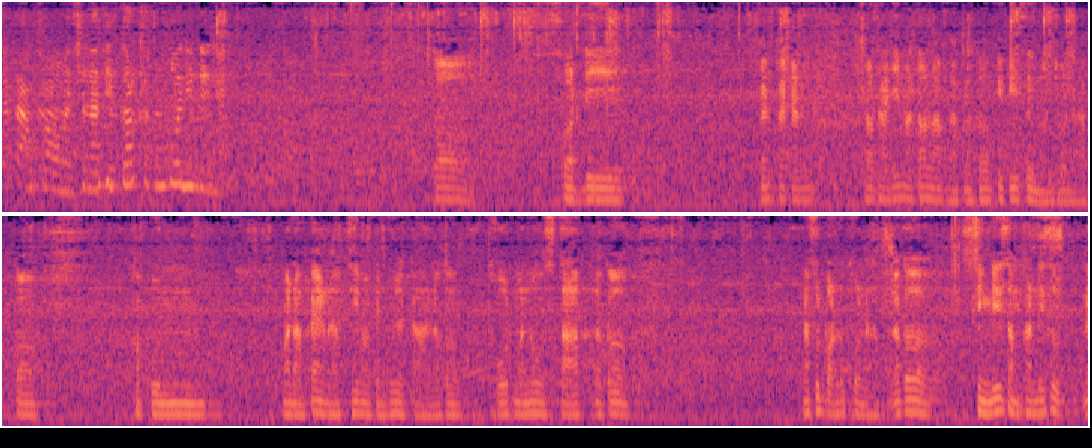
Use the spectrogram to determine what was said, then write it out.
ก็ตามฟอร์มอะชนาทิพย์ก็ต้องพูดนิดนึงอะก็สวัสดีแฟนๆชาวไทยที่มาต้อนรับครับ แล้วก็พี่ๆสื่อมวลชนนะครับ ก็ขอบคุณมาดามแป้งนะครับ ที่มาเป็นผู้จัดการ แล้วก็โค้ชมาโน่สตาฟแล้วก็นักฟุตบอลทุกคนนะครับ แล้วก็สิ่งที่สำคัญที่สุดใน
